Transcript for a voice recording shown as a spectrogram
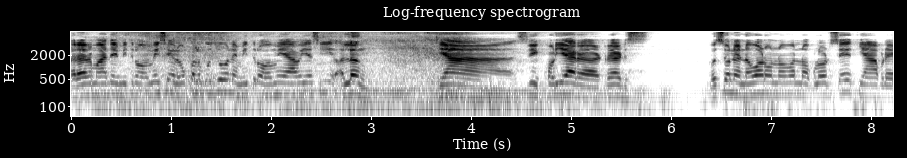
હર હર મહાદેવ. મિત્રો, અમે છે લોકલ ગુજો અને મિત્રો, અમે આવ્યા છીએ અલંગ. જ્યાં શ્રી ખોડિયાર ટ્રેડ્સ બસો ને નવ્વાણું નવ્વાણુંનો પ્લોટ છે. ત્યાં આપણે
